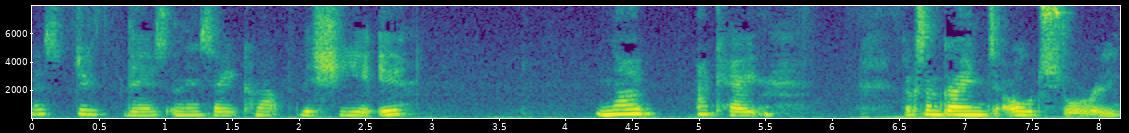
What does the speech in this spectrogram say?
Let's do this and then say come up this year. No, okay. Because I'm going to old story.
